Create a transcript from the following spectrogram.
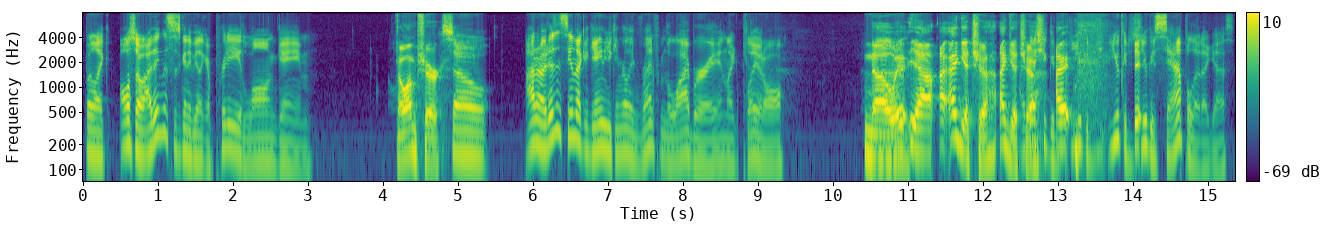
But like, also, I think this is gonna be like a pretty long game. oh, I'm sure. So I don't know. It doesn't seem like a game you can really rent from the library and like play it all. No, Um, it, yeah, I, I get you. I get you. I guess you could I- you could you could you could sample it. I guess.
